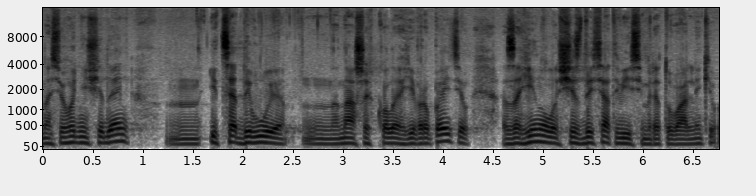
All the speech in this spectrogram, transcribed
на сьогоднішній день І це дивує наших колег-європейців. Загинуло 68 рятувальників.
